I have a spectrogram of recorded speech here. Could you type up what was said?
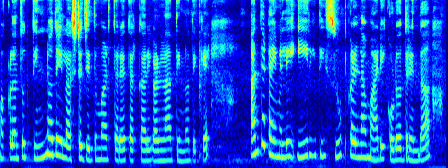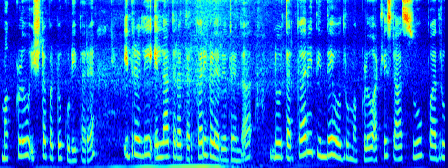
ಮಕ್ಕಳಂತೂ ತಿನ್ನೋದೇ ಇಲ್ಲ, ಅಷ್ಟು ಜಿದ್ದು ಮಾಡ್ತಾರೆ ತರಕಾರಿಗಳನ್ನ ತಿನ್ನೋದಕ್ಕೆ. ಅಂಥ ಟೈಮಲ್ಲಿ ಈ ರೀತಿ ಸೂಪ್ಗಳನ್ನ ಮಾಡಿ ಕೊಡೋದ್ರಿಂದ ಮಕ್ಕಳು ಇಷ್ಟಪಟ್ಟು ಕುಡಿತಾರೆ. ಇದರಲ್ಲಿ ಎಲ್ಲ ಥರ ತರಕಾರಿಗಳಿರೋದ್ರಿಂದ ನೀವು ತರಕಾರಿ ತಿಂದೇ ಹೋದರೂ ಮಕ್ಕಳು ಅಟ್ಲೀಸ್ಟ್ ಆ ಸೂಪ್ ಆದರೂ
